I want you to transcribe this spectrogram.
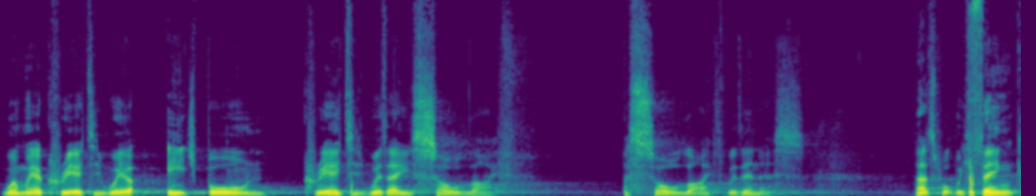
when we are created, we are each born created with a soul life, a soul life within us. That's what we think,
